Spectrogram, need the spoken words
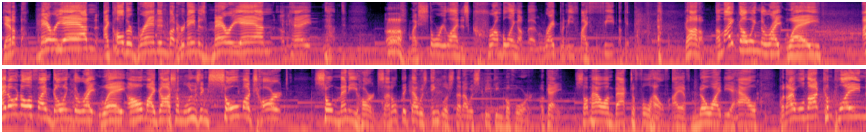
Get him. Marianne! I called her Brandon, but her name is Marianne. Okay. Ugh, my storyline is crumbling up uh, right beneath my feet. Okay, got him. Am I going the right way? I don't know if I'm going the right way. Oh my gosh, I'm losing so much heart so many hearts. I don't think that was English that I was speaking before. Okay, somehow I'm back to full health. I have no idea how, but I will not complain.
